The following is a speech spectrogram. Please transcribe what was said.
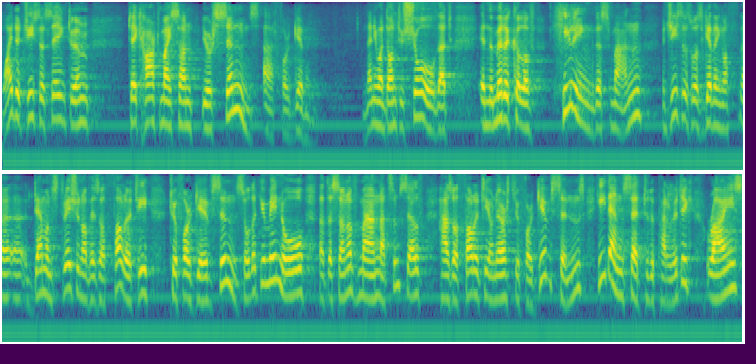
Why did Jesus saying to him, Take heart, my son, your sins are forgiven? And then he went on to show that in the miracle of healing this man, Jesus was giving a, uh, uh, demonstration of his authority to forgive sins, so that you may know that the Son of Man, that's himself, has authority on earth to forgive sins. He then said to the paralytic, Rise,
